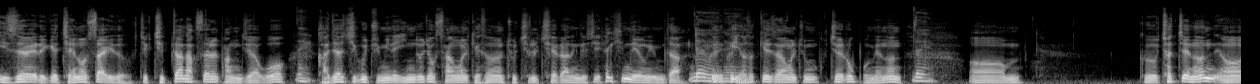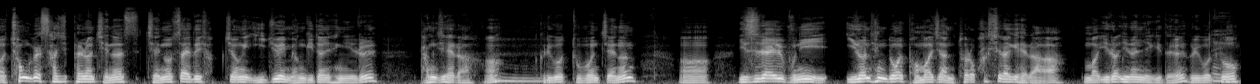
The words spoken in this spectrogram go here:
이스라엘에게 제노사이드 즉 집단 학살을 방지하고 네. 가자 지구 주민의 인도적 상황을 개선할 조치를 취하라는 것이 핵심 내용입니다. 네, 그, 그 네. 여섯 개 사항을 좀 구체로 보면은 네. 어그 첫째는 어 1948년 제노, 제노사이드 협정의 2조에 명기된 행위를 방지해라. 어? 음. 그리고 두 번째는 어 이스라엘 군이 이런 행동을 범하지 않도록 확실하게 해라. 뭐 이런 이런 얘기들. 그리고 네. 또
